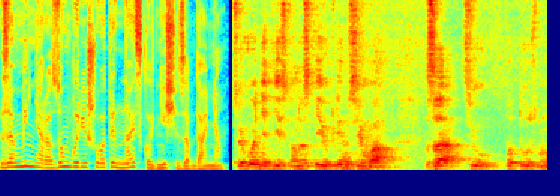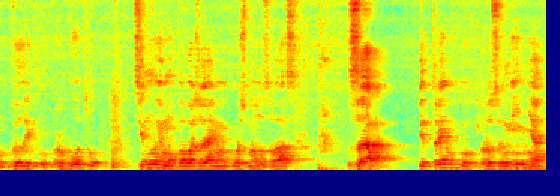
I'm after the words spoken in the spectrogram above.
за вміння разом вирішувати найскладніші завдання. Сьогодні дійсно низький уклін всім вам за цю потужну велику роботу. Цінуємо, поважаємо кожного з вас за підтримку, розуміння,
